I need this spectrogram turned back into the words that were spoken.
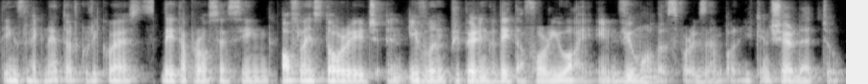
Things like network requests, data processing, offline storage, and even preparing the data for UI in view models, for example. You can share that too.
